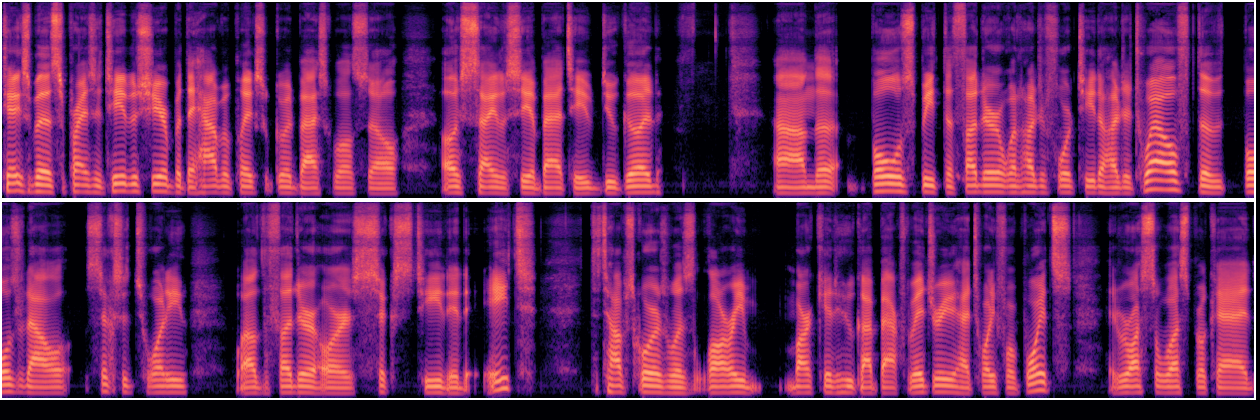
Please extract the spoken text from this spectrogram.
Kings have been a surprising team this year, but they have been playing some good basketball, so I always excited to see a bad team do good. Um, the Bulls beat the Thunder 114 112. The Bulls are now 6 and 20, while the Thunder are 16 and 8. The top scorers was Lauri Markkanen, who got back from injury, had 24 points, and Russell Westbrook had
